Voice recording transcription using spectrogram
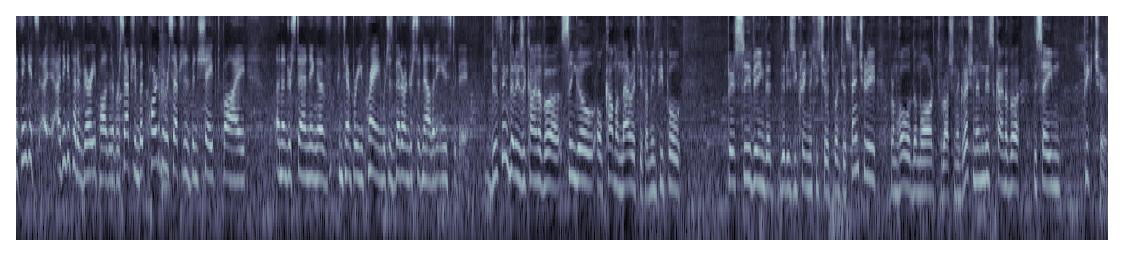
I think it's I think it's had a very positive reception, but part of the reception has been shaped by an understanding of contemporary Ukraine, which is better understood now than it used to be. Do you think there is a kind of a single or common narrative? I mean, people perceiving that there is Ukrainian history of 20th century, from Holodomor to Russian aggression, and this kind of a, the same picture.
